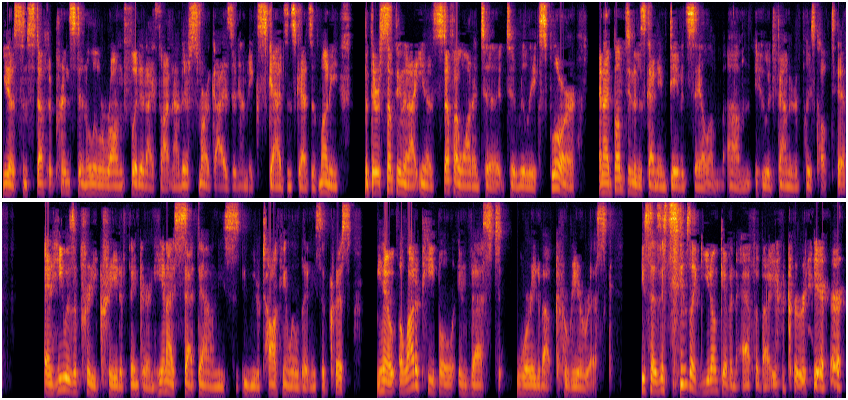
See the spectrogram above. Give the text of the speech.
you know, some stuff at Princeton a little wrong footed. I thought, now they're smart guys, they're going to make scads and scads of money. But there was something that I, you know, stuff I wanted to to really explore. And I bumped into this guy named David Salem, um, who had founded a place called TIFF and he was a pretty creative thinker. And he and I sat down and we were talking a little bit. And he said, Chris, you know, a lot of people invest worried about career risk. He says, it seems like you don't give an F about your career.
